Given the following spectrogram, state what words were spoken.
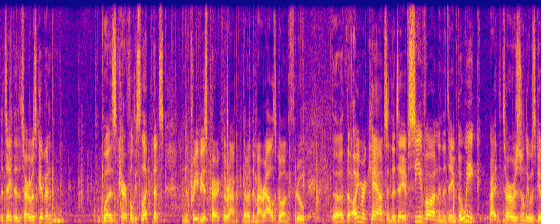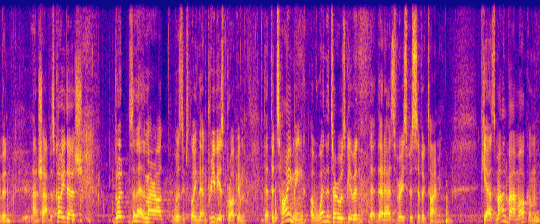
The date that the Torah was given was carefully selected. That's in the previous parak. The, Ram, the, the Maharal is going through the the Omer count and the day of Sivan and the day of the week. Right, the Torah originally was given on Shabbos Kodesh. Good. So that the Maral was explaining that in previous prakim that the timing of when the Torah was given that, that has very specific timing. Kiazman v'amakim.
